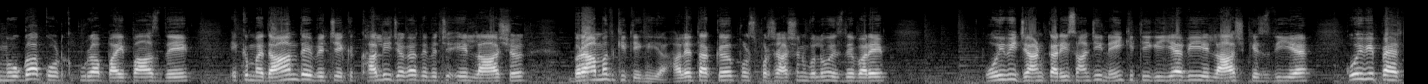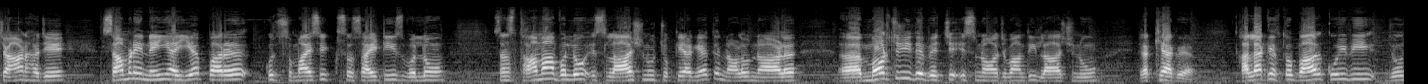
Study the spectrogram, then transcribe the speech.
ਮੋਗਾ ਕੋਟਕਪੂਰਾ ਬਾਈਪਾਸ ਦੇ ਇੱਕ ਮੈਦਾਨ ਦੇ ਵਿੱਚ, ਇੱਕ ਖਾਲੀ ਜਗ੍ਹਾ ਦੇ ਵਿੱਚ ਇਹ ਲਾਸ਼ ਬਰਾਮਦ ਕੀਤੀ ਗਈ ਹੈ ਹਾਲੇ ਤੱਕ ਪੁਲਿਸ ਪ੍ਰਸ਼ਾਸਨ ਵੱਲੋਂ ਇਸ ਦੇ ਬਾਰੇ ਕੋਈ ਵੀ ਜਾਣਕਾਰੀ ਸਾਂਝੀ ਨਹੀਂ ਕੀਤੀ ਗਈ ਹੈ ਵੀ ਇਹ ਲਾਸ਼ ਕਿਸ ਦੀ ਹੈ। ਕੋਈ ਵੀ ਪਹਿਚਾਣ ਹਜੇ ਸਾਹਮਣੇ ਨਹੀਂ ਆਈ ਹੈ, ਪਰ ਕੁਝ ਸਮਾਜਿਕ ਸੁਸਾਇਟੀਆਂ ਵੱਲੋਂ ਸੰਸਥਾਵਾਂ ਵੱਲੋਂ ਇਸ ਲਾਸ਼ ਨੂੰ ਚੁੱਕਿਆ ਗਿਆ ਤੇ ਨਾਲੋਂ ਨਾਲ ਮੋਰਚਰੀ ਦੇ ਵਿੱਚ ਇਸ ਨੌਜਵਾਨ ਦੀ ਲਾਸ਼ ਨੂੰ ਰੱਖਿਆ ਗਿਆ। ਹਾਲਾਂਕਿ ਇਸ ਤੋਂ ਬਾਅਦ ਕੋਈ ਵੀ ਜੋ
